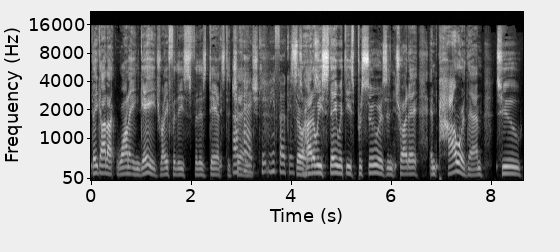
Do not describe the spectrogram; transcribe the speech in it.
they gotta want to engage, right, for these for this dance to change. Okay, keep me focused. So George. how do we stay with these pursuers and try to empower them to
